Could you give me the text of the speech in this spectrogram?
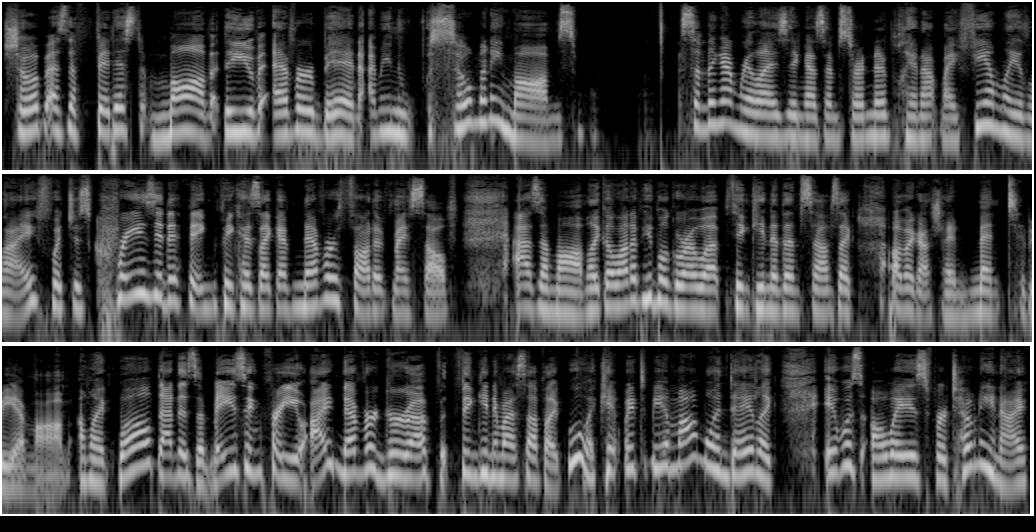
show up as the fittest mom that you've ever been. I mean, so many moms something I'm realizing as I'm starting to plan out my family life, which is crazy to think because like I've never thought of myself as a mom. Like a lot of people grow up thinking to themselves like, "Oh my gosh, I'm meant to be a mom." I'm like, "Well, that is amazing for you." I never grew up thinking to myself like, "Ooh, I can't wait to be a mom one day." Like it was always for Tony and I,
